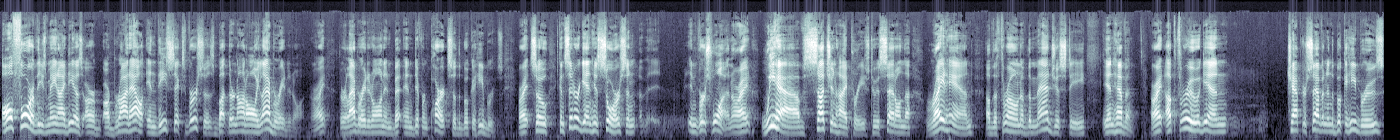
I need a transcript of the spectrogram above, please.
all four of these main ideas are, are brought out in these six verses but they're not all elaborated on all right? They're elaborated on in, in different parts of the book of hebrews all right? So consider again his source and in verse 1, all right, we have such an high priest who is set on the right hand of the throne of the majesty in heaven. All right, up through again, chapter 7 in the book of Hebrews,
